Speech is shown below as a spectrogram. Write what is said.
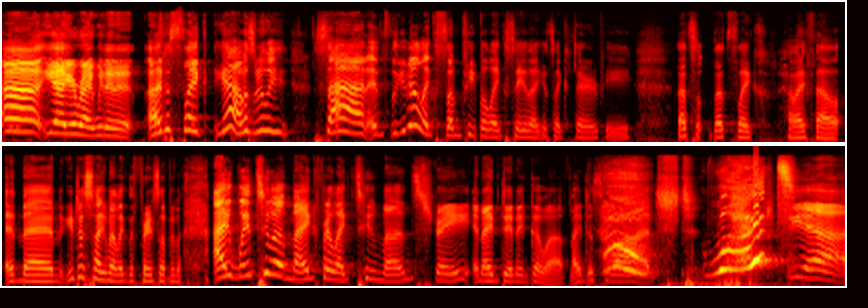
uh, yeah, you're right. We did it. I just like, yeah, I was really sad. It's you know, like some people like say like it's like therapy. That's that's like how I felt. And then you're just talking about like the first open. mic. I went to a mic for like two months straight, and I didn't go up. I just watched. what? yeah,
